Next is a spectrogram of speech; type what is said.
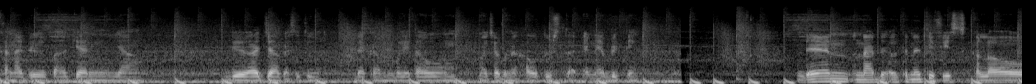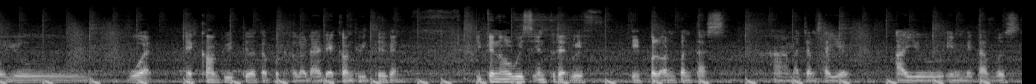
akan ada bahagian yang dia ajar kat situ. Dia akan beritahu macam mana how to start and everything. Then another alternative is kalau you buat account Twitter ataupun kalau dah ada account Twitter kan you can always interact with people on pentas. Ha, macam saya are you in metaverse?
